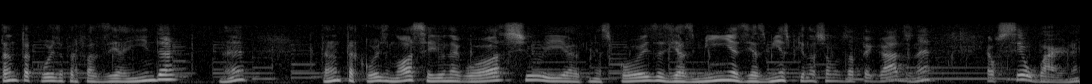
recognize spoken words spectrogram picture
tanta coisa para fazer ainda, né? Tanta coisa, nossa, e o negócio, e as minhas coisas, e as minhas, e as minhas, porque nós somos apegados, né? É o seu bar, né?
